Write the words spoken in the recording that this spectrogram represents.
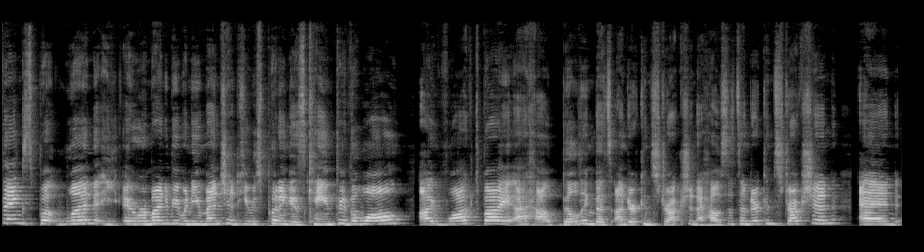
things, but one, it reminded me when you mentioned he was putting his cane through the wall. I walked by a ho- building that's under construction, a house that's under construction, and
